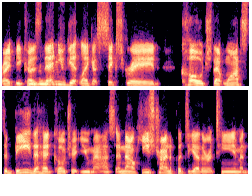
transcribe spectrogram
right? Because Mhm. then you get like a sixth grade coach that wants to be the head coach at UMass, and now he's trying to put together a team and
